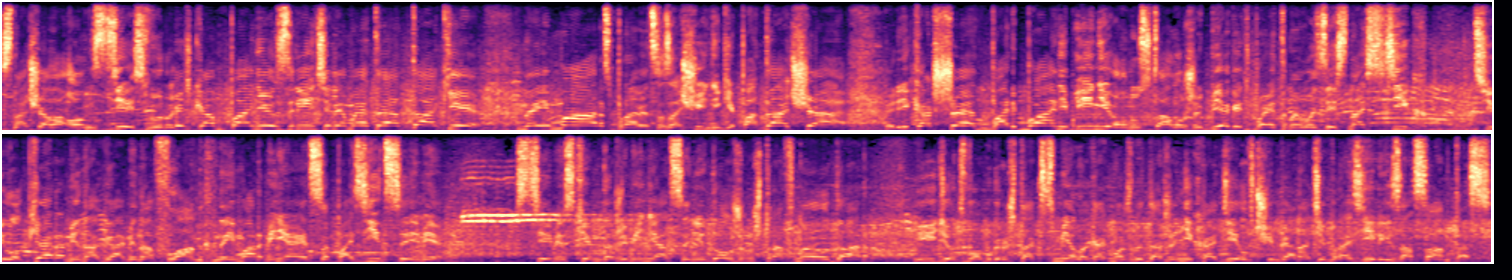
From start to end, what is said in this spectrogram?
Сначала он здесь выручит компанию зрителям этой атаки. Неймар. Справятся защитники. Подача. Рикошет. Борьба. Не линия. Он устал уже бегать, поэтому его здесь настиг. Тило Керами ногами на фланг. Неймар меняется позициями с теми, с кем даже меняться не должен. Штрафной удар. И идет в обыгрыш так смело, как, может быть, даже не ходил в чемпионате Бразилии за Сантос.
